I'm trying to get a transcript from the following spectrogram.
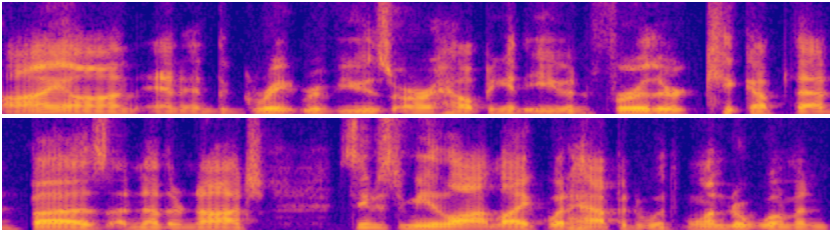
eye on, and, and the great reviews are helping it even further kick up that buzz another notch. Seems to me a lot like what happened with Wonder Woman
